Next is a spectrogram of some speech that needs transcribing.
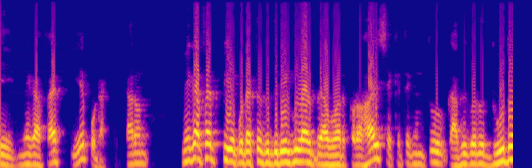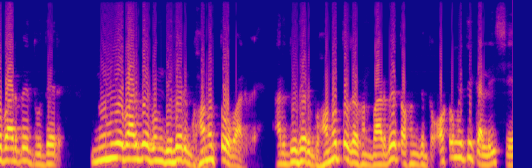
এই মেগা ফ্যাট পিএ প্রোডাক্ট কারণ মেগা ফ্যাট পিএ প্রোডাক্টটা যদি রেগুলার ব্যবহার করা হয়, সেক্ষেত্রে কিন্তু গাভী গরুর দুধও বাড়বে, দুধের নুনিও বাড়বে এবং দুধের ঘনত্বও বাড়বে। আর দুধের ঘনত্ব যখন বাড়বে, তখন কিন্তু অটোমেটিক্যালি সে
